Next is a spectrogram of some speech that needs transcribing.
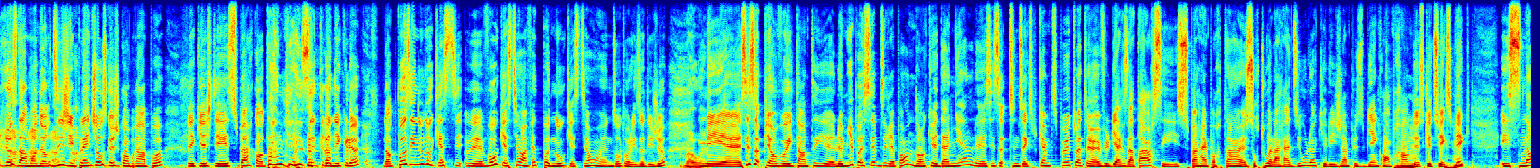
virus dans mon ordi, j'ai plein de choses que je comprends pas. Fait que j'étais super contente qu'il y ait cette chronique-là. Donc, posez-nous nos questions, euh, vos questions, en fait, pas nos questions, euh, nous autres, on les a déjà. Ah ouais. Mais euh, c'est ça, puis on va y tenter le mieux possible d'y répondre. Donc, Daniel, c'est ça, tu nous expliques un petit peu, toi, tu es un vulgarisateur, c'est super important, euh, surtout à la radio, là, que les gens puissent bien comprendre Mhm. ce que tu expliques. Et sinon,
